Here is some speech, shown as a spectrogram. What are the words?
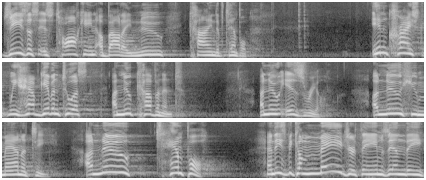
Jesus is talking about a new kind of temple. In Christ, we have given to us a new covenant, a new Israel, a new humanity, a new temple. And these become major themes in the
